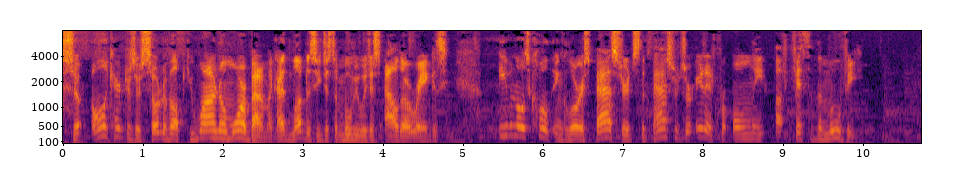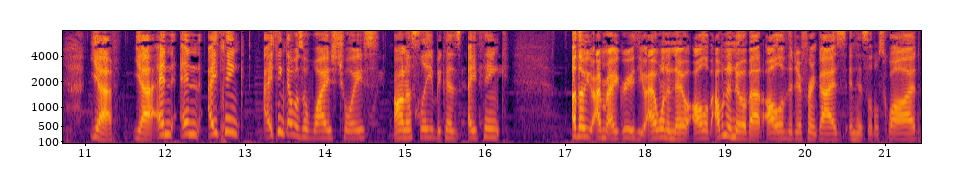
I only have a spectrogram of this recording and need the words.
so all the characters are so developed. You want to know more about him. Like I'd love to see just a movie with just Aldo Raine because even though it's called Inglourious Basterds, the bastards are in it for only a fifth of the movie. Yeah, yeah, and and I think I think that was a wise choice, honestly, because I think, although I agree with you, I want to know all of I want to know about all of the different guys in his little squad.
